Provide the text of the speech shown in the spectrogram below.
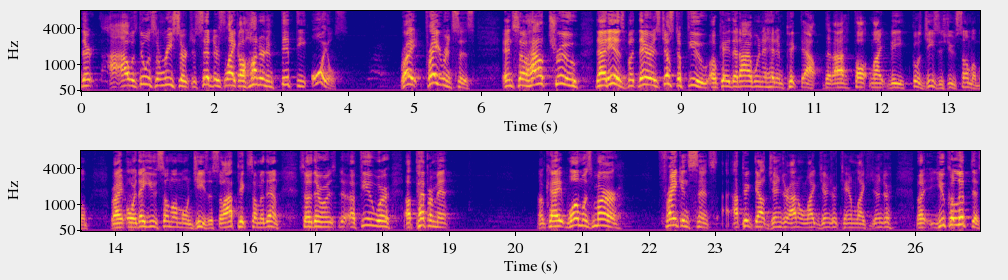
There, I was doing some research. It said there's like 150 oils, right? Fragrances. And so, how true that is, but there is just a few, okay, that I went ahead and picked out that I thought might be, because Jesus used some of them, right? Or they used some of them on Jesus, so I picked some of them. So there was a few were a peppermint, okay. One was myrrh, frankincense. I picked out ginger. I don't like ginger. Tam likes ginger. But eucalyptus,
